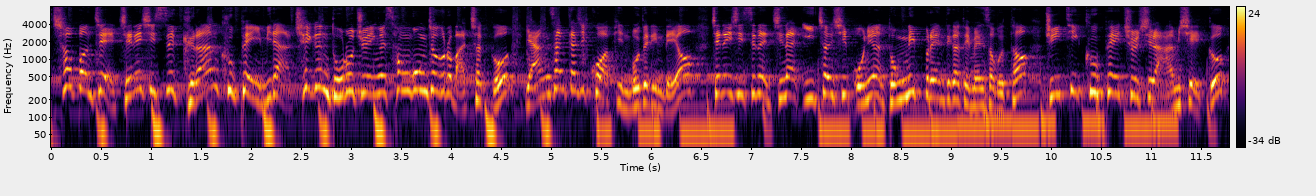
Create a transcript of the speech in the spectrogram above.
첫 번째 제네시스 그란 쿠페입니다. 최근 도로 주행을 성공적으로 마쳤고 양산까지 코앞인 모델인데요. 제네시스는 지난 2015년 독립 브랜드가 되면서부터 GT 쿠페 출시를 암시했고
